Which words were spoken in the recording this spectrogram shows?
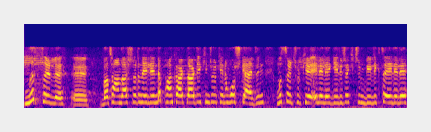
Mısırlı e, vatandaşların ellerinde pankartlarda ikinci ülkene hoş geldin. Mısır Türkiye el ele gelecek için birlikte el ele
